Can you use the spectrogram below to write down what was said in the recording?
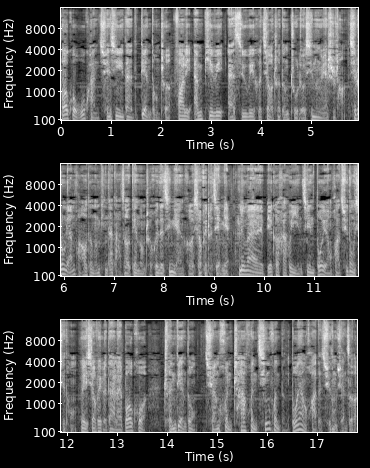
包括五款全新一代的电动车，发力 MPV、SUV 和轿车等主流新能源市场。其中两款奥特能平台打造电动车会在今年和消费者见面。另外，别克还会引进多元化驱动系统，为消费者带来包括纯电动、全混、插混、轻混等多样化的驱动选择。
